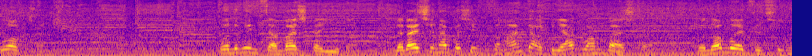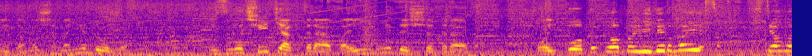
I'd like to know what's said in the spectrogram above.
хлопче? Подивіться, бешка їде. До речі, напишіть в коментах, як вам бешка. Подобається чи ні, тому що мені дуже. І звучить як треба, і їде що треба. Ой, копи, копи, відірвися! Стьога,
